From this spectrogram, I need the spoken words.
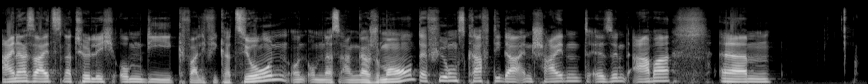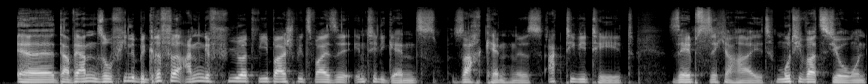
Einerseits natürlich um die Qualifikation und um das Engagement der Führungskraft, die da entscheidend äh, sind, aber ähm, äh, da werden so viele Begriffe angeführt, wie beispielsweise Intelligenz, Sachkenntnis, Aktivität, Selbstsicherheit, Motivation.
